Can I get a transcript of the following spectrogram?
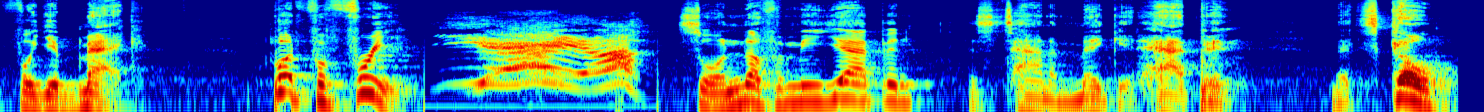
for your Mac, but for free. Yeah! So enough of me yapping, it's time to make it happen. Let's go!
